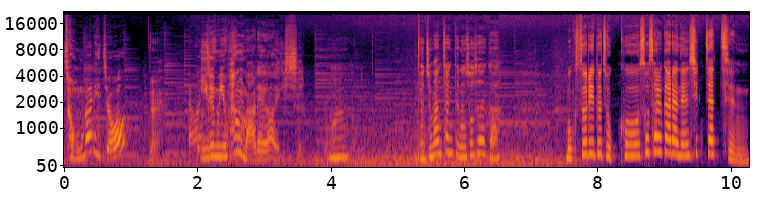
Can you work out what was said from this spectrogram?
정말이죠? 네. 이름이 확 말해요, 애기 씨. 음. 요즘 한창 뜨는 소설가. 목소리도 좋고 소설가라는 식자층.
